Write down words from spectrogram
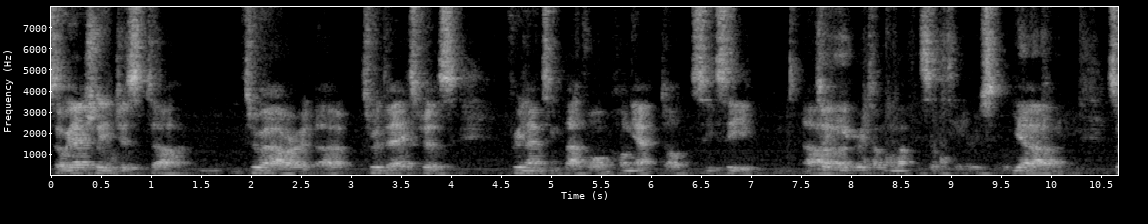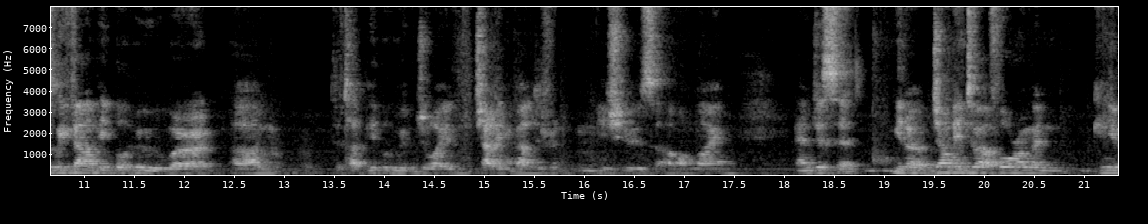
So we actually just uh, through our uh, through the extras freelancing platform conyac.cc. Uh, So you- you're talking about facilitators. Yeah. so we found people who were um, the type of people who enjoyed chatting about different issues uh, online, and just said, you know, jump into our forum and can you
